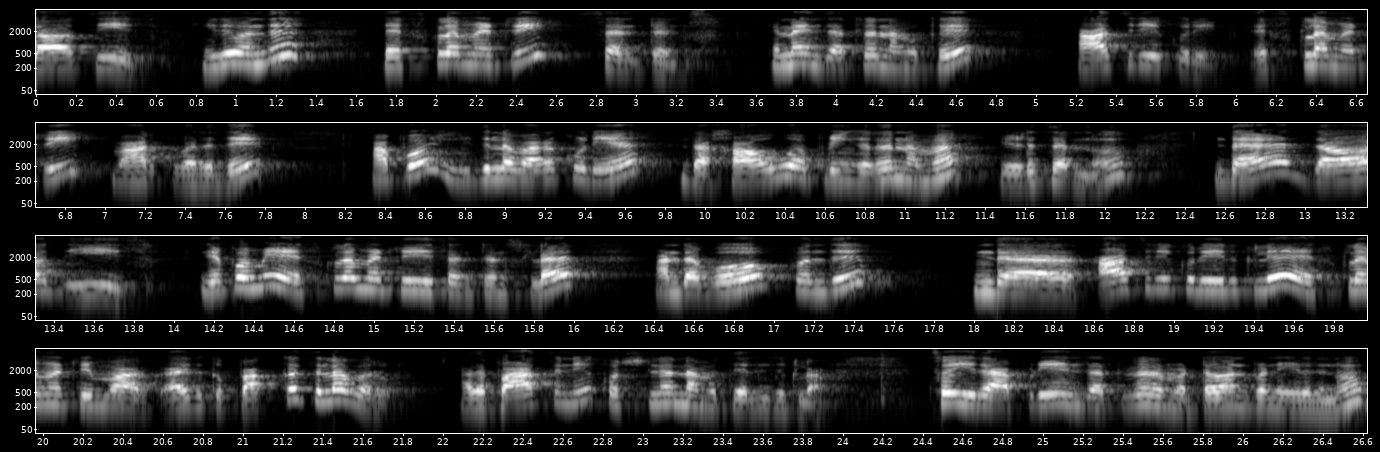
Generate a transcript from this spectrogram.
thought is இது வந்து எக்ஸ்கிளமேட்டரி சென்டென்ஸ் ஏன்னா இந்த இடத்துல நமக்கு ஆச்சரியக்குறி எக்ஸ்கிளமேட்டரி மார்க் வருது. அப்போ இதுல வரக்கூடிய இந்த ஹவு அப்படிங்கறத நம்ம எடுத்துடணும். த தாஸ் ஈஸ் எப்பவுமே எக்ஸ்கிளமேட்டரி சென்டென்ஸ்ல அந்த வேர்ப் வந்து இந்த ஆசிரியக்குறி இருக்குல்லையே எக்ஸ்கிளமேட்டரி மார்க் அதுக்கு பக்கத்துல வரும். அதை பார்த்தோன்னே கொஸ்டின்ல நம்ம தெரிஞ்சுக்கலாம். ஸோ இதை அப்படியே இந்த இடத்துல நம்ம டேர்ன் பண்ணி எழுதணும்.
